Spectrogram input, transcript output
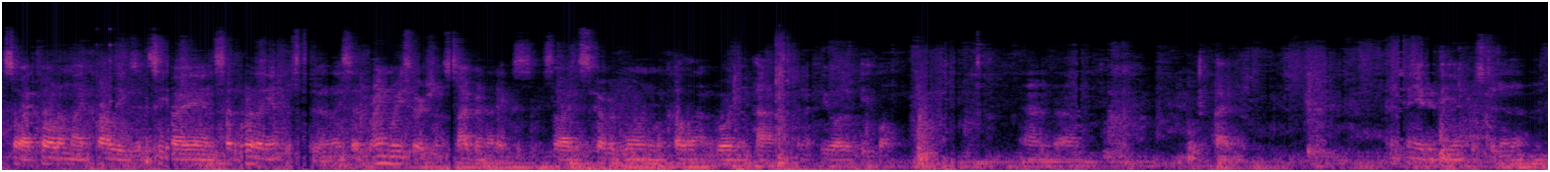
So I called on my colleagues at CIA and said, what are they interested in? They said, brain research and cybernetics. So I discovered Warren McCulloch and Gordon Pask and a few other people. And uh, I continue to be interested in it. And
